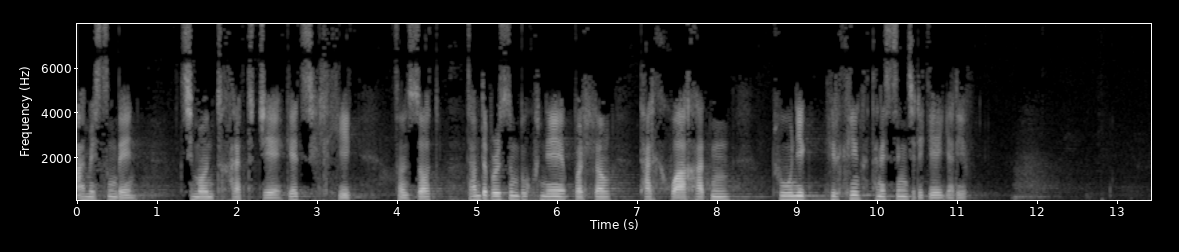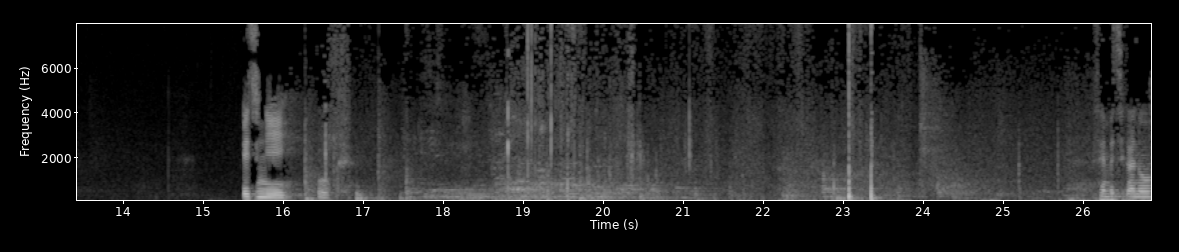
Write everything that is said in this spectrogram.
амарсан байна. Симонд харагджээ гэж хэлхийг сонсоод замд болсон бүхнээ болон талх хуваахад нь түүнийг хэрхэн танисан зэрэгээ ярив. Эзний үг Сайн байна уу?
